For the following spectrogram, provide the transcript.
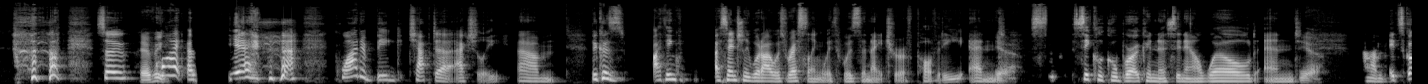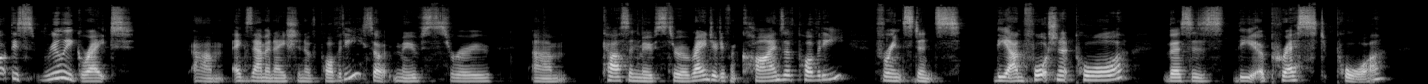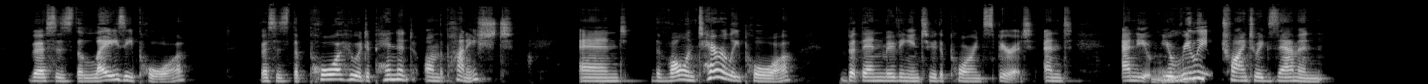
so Heavy. quite a yeah, quite a big chapter actually, um, because I think essentially what I was wrestling with was the nature of poverty and Yeah. cy- cyclical brokenness in our world, and Yeah. Um, it's got this really great um, examination of poverty. So it moves through. Um, Carson moves through a range of different kinds of poverty. For instance, the unfortunate poor versus the oppressed poor versus the lazy poor versus the poor who are dependent on the punished and the voluntarily poor but then moving into the poor in spirit and and you, you're Mm. really trying to examine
